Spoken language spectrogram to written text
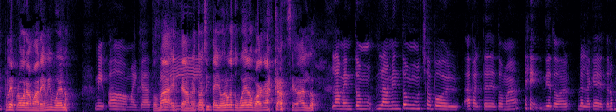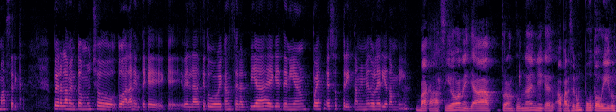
Reprogramaré mi vuelo. Mi, oh my god. Tomás, sí. este, lamento decirte, yo creo que tu vuelo van a cancelarlo. Lamento, lamento mucho por, aparte de Tomás, de toda, verdad que es de los más cerca. Pero lamento mucho toda la gente que, que, verdad, que tuvo que cancelar el viaje, que tenían, pues, eso es triste. A mí me dolería también. Vacaciones ya durante un año y que apareciera un puto virus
